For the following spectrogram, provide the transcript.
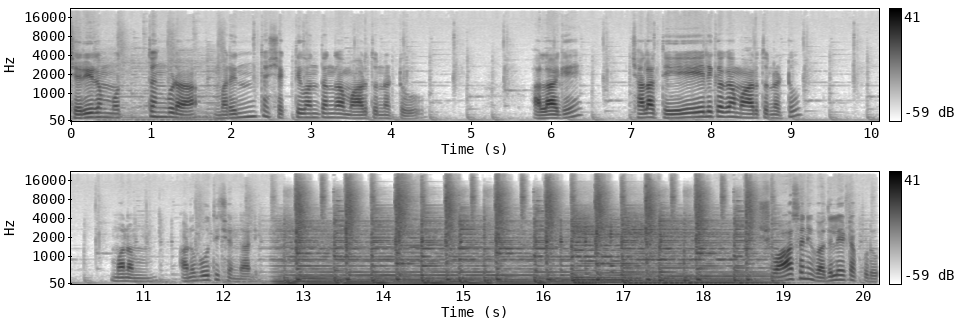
శరీరం మొత్తం కూడా మరింత శక్తివంతంగా మారుతున్నట్టు అలాగే చాలా తేలికగా మారుతున్నట్టు మనం అనుభూతి చెందాలి. శ్వాసని వదిలేటప్పుడు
